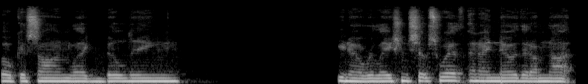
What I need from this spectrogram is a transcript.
focus on like building you know relationships with and I know that I'm not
